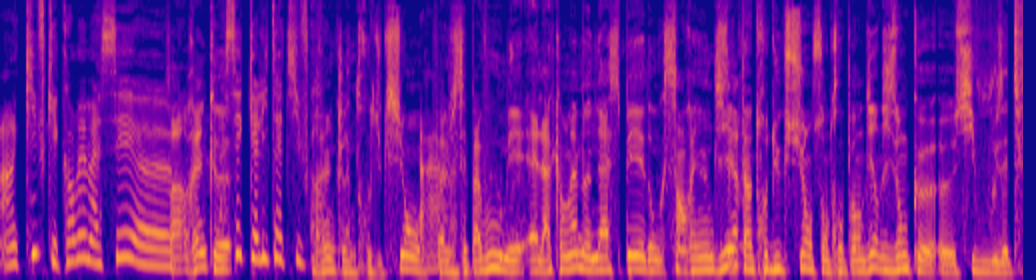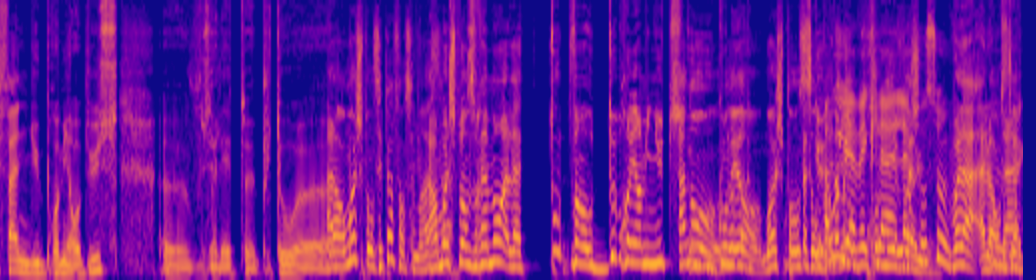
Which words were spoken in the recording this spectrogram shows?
un kiff qui est quand même assez euh, Enfin, rien que, assez qualitatif. quoi. rien que l'introduction, Ah. enfin, je sais pas vous, mais elle a quand même un aspect, donc sans rien dire. Cette introduction, sans trop en dire, disons que euh, si vous êtes fan du premier opus, euh, vous allez être plutôt. euh, Alors moi, je pensais pas forcément à Alors ça. moi, je pense vraiment à la toute, enfin, aux deux premières minutes. Ah non, qu'on non, est- non, moi je pense que- Ah oui, avec la, chanson. Voilà, alors c'est-à-dire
